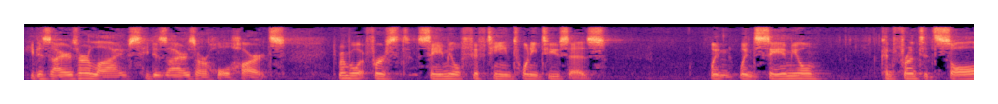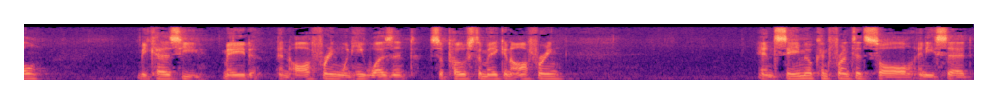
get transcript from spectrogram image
He desires our lives. He desires our whole hearts. Remember what 1 Samuel 15 22 says? when, when Samuel confronted Saul because he made an offering when he wasn't supposed to make an offering. And Samuel confronted Saul and he said,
